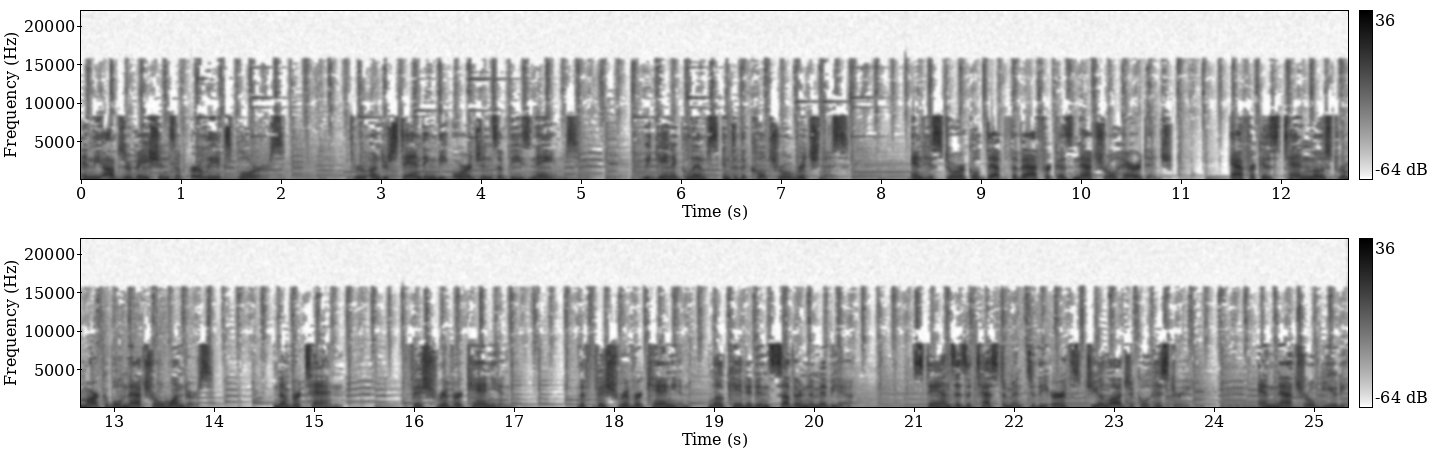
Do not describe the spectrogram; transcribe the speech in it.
and the observations of early explorers. Through understanding the origins of these names, we gain a glimpse into the cultural richness and historical depth of Africa's natural heritage. Africa's 10 most remarkable natural wonders. Number 10. Fish River Canyon. The Fish River Canyon, located in southern Namibia, stands as a testament to the Earth's geological history and natural beauty,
